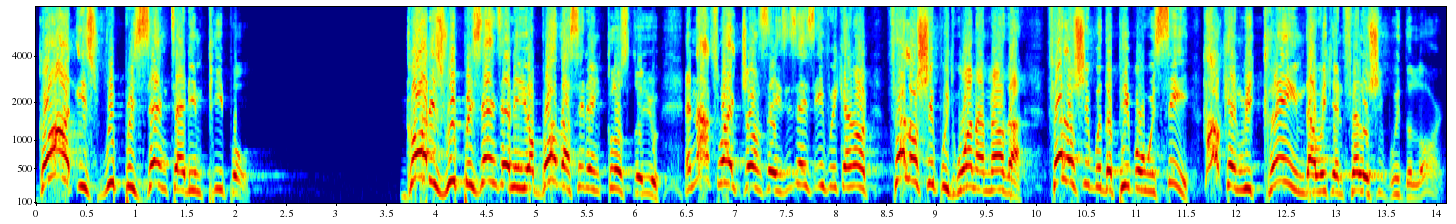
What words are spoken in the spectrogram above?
God is represented in people. God is represented in your brother sitting close to you. And that's why John says, He says, if we cannot fellowship with one another, fellowship with the people we see, how can we claim that we can fellowship with the Lord?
